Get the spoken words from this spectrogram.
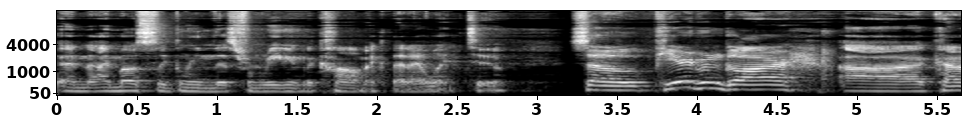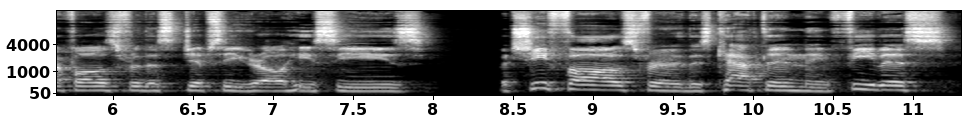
and I mostly gleaned this from reading the comic that I linked to. So Pierre Gringoire uh, kind of falls for this gypsy girl he sees, but she falls for this captain named Phoebus.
